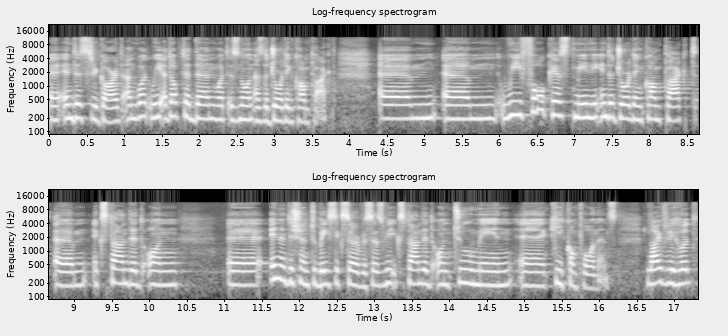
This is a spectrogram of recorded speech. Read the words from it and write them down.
uh, in this regard. And what we adopted then what is known as the Jordan Compact. Um, um, we focused mainly in the Jordan Compact, um, expanded on in addition to basic services, we expanded on two main uh, key components, livelihood,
